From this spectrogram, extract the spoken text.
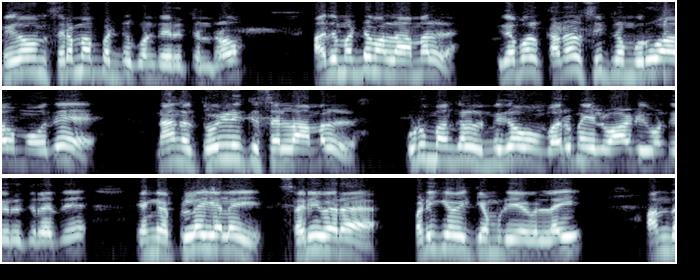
மிகவும் சிரமப்பட்டு கொண்டிருக்கின்றோம். அது மட்டுமல்லாமல் இதேபோல் கடல் சீற்றம் உருவாகும் போது நாங்கள் தொழிலுக்கு செல்லாமல் குடும்பங்கள் மிகவும் வறுமையில் வாடி கொண்டிருக்கிறது எங்கள் பிள்ளைகளை சரிவர படிக்க வைக்க முடியவில்லை. அந்த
